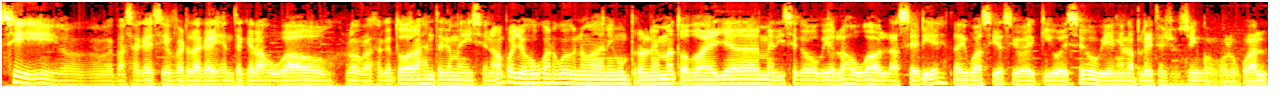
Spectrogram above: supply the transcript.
Sí, lo que pasa es que sí es verdad que hay gente que lo ha jugado. Lo que pasa es que toda la gente que me dice, no, pues yo juego al juego y no me da ningún problema, toda ella me dice que o bien lo ha jugado en la serie, da igual si ha sido X o S, o bien en la PlayStation 5, con lo cual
